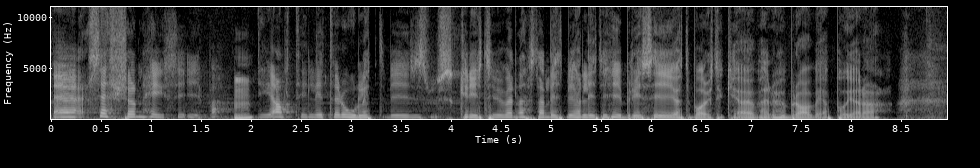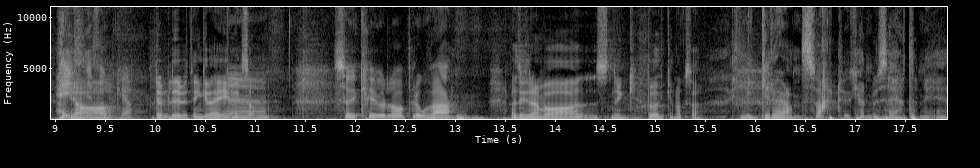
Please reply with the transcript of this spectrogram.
Eh, session Hazy IPA. Det är alltid lite roligt. Vi skryter ju väl nästan lite. Vi har lite hybris i Göteborg tycker jag över hur bra vi är på att göra hazy Ja, folköl. det har blivit en grej liksom. Eh, Så kul att prova. Jag tyckte den var snygg, burken också. Den är grönsvart. Hur kan du säga att den är.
